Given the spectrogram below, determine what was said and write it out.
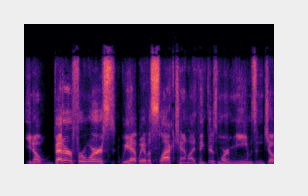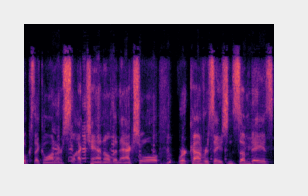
you know, better for worse, we have we have a Slack channel. I think there's more memes and jokes that go on our Slack channel than actual work conversations some days.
